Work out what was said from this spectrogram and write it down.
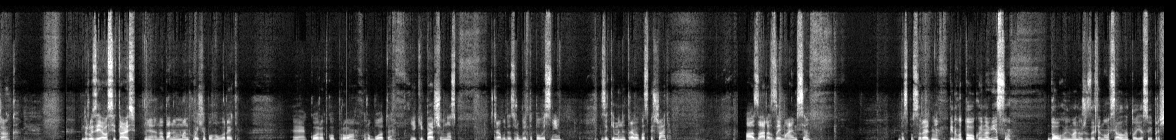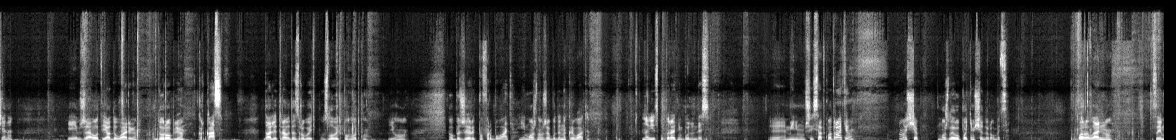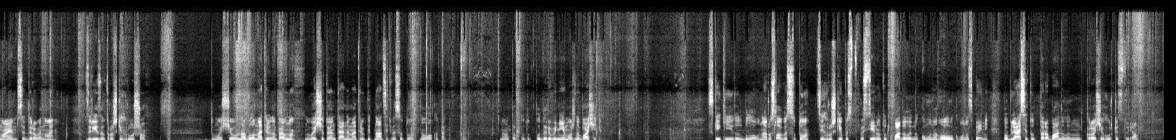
Так. Друзі, я вас вітаю. Е, На даний момент хочу поговорити е, коротко про роботи, які перші в нас треба буде зробити по весні, з якими не треба поспішати. А зараз займаємося безпосередньо підготовкою навісу. Довго він в мене вже затягнувся, але на то є свої причини. І вже от я доварюю, дороблю каркас. Далі треба буде зробити, зловити погодку, його обезжирить, пофарбувати і можна вже буде накривати. Навіс попередньо буде десь е, мінімум 60 квадратів. Ну, ще, можливо, потім ще доробиться. Паралельно займаємося деревиною. Зрізав трошки грушу, тому що вона була метрів, напевно, ну, вище тої антени, метрів 15 висоту на око так. Ну, тобто тут по деревині можна бачити, скільки її тут було. Вона росла в висоту. Ці грушки постійно тут падали на кому на голову, кому на спині. По блясі тут тарабанили. Ну, коротше, гуркіт стояв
